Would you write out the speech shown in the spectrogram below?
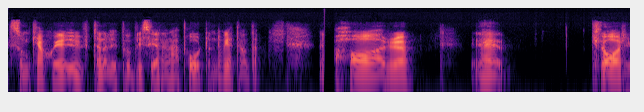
som kanske är ute när vi publicerar den här podden, det vet jag inte, har eh, klar,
